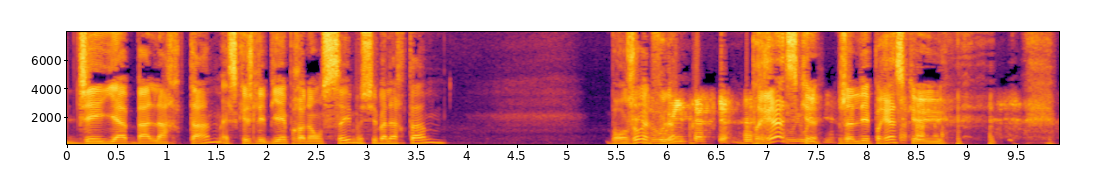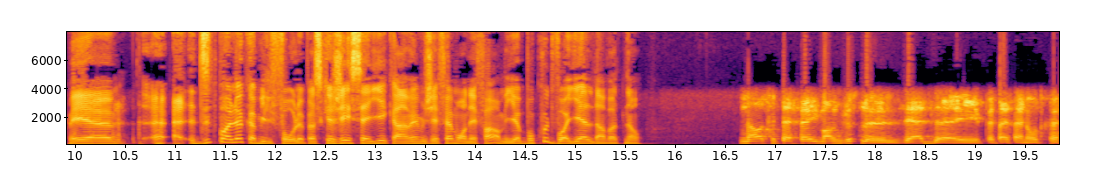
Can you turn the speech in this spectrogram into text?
Jayabalartam. Est-ce que je l'ai bien prononcé, Monsieur Balartam? Bonjour, êtes-vous là? Oui, presque. Presque? je l'ai presque eu. mais euh, euh, dites-moi là comme il faut, là, parce que j'ai essayé quand même, j'ai fait mon effort, mais il y a beaucoup de voyelles dans votre nom. Non, tout à fait. Il manque juste le Z et peut-être un autre,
